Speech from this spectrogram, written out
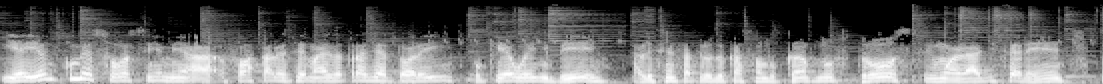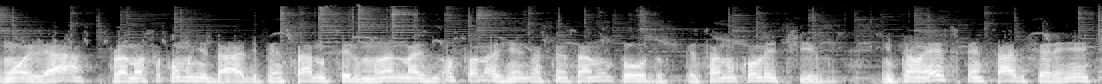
e aí onde começou assim a minha fortalecer mais a trajetória aí, porque a UNB, a licenciatura de educação do campo, nos trouxe um olhar diferente, um olhar para a nossa comunidade, pensar no ser humano, mas não só na gente, mas pensar num todo, pensar num coletivo. Então, esse pensar diferente,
